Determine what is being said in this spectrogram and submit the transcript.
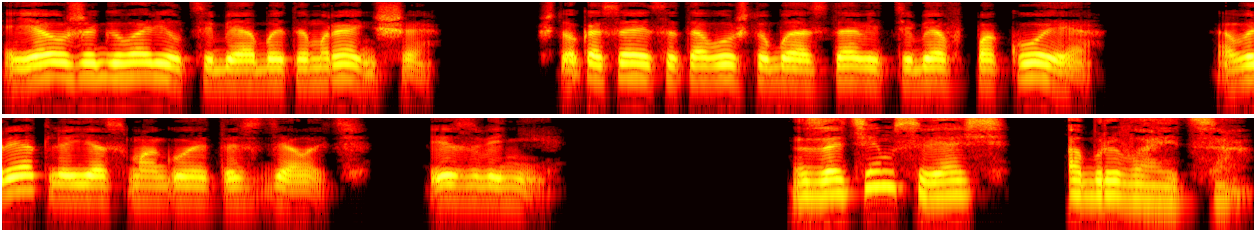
Я уже говорил тебе об этом раньше. Что касается того, чтобы оставить тебя в покое, вряд ли я смогу это сделать. Извини. Затем связь обрывается.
